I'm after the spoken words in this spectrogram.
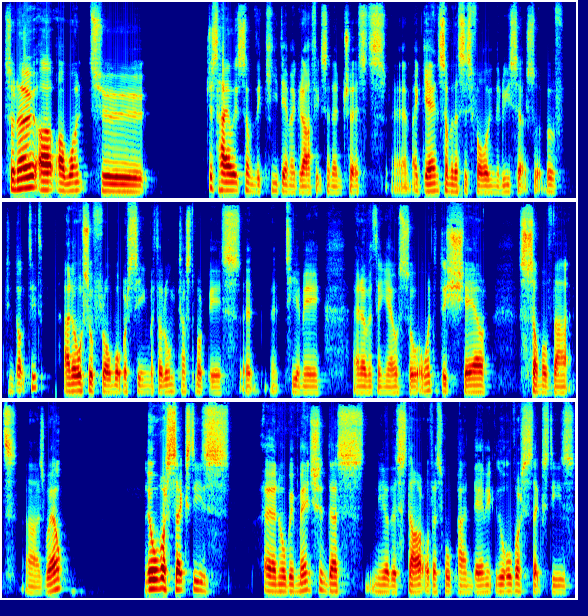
So now I, I want to just highlight some of the key demographics and interests. Um, again, some of this is following the research that we've conducted and also from what we're seeing with our own customer base at, at TMA and everything else. So I wanted to share some of that uh, as well. The over 60s, uh, know we mentioned this near the start of this whole pandemic, the over 60s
